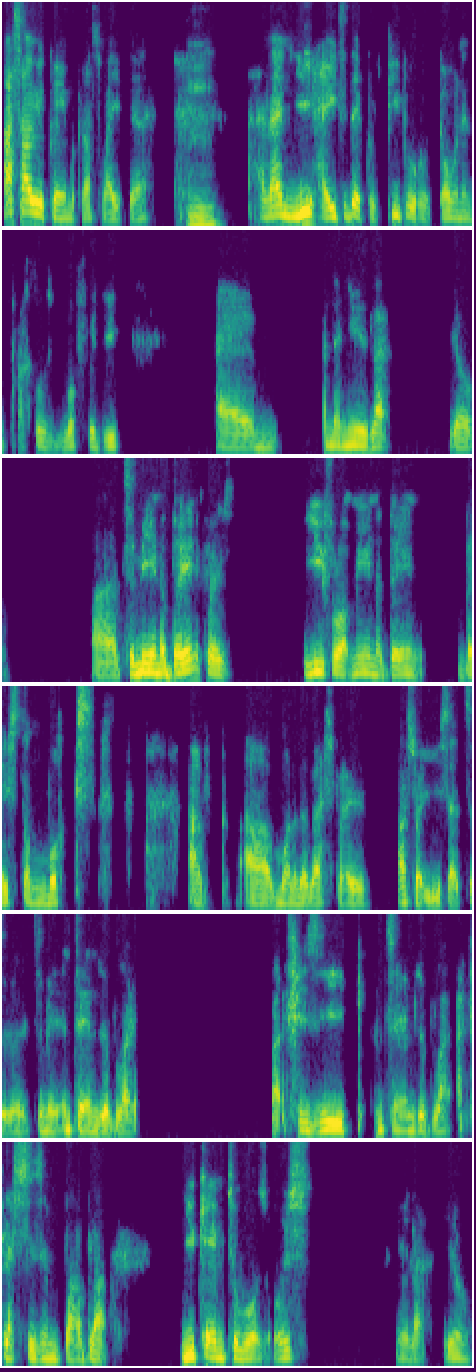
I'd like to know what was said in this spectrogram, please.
That's how you came across, right? Yeah. Mm and then you hated it because people were going in tackles rough with you. Um, and then you was like, yo, uh, to me and doing because you thought me and doing based on looks, I've I'm one of the best players. That's what you said to to me in terms of like like physique, in terms of like athleticism, blah blah. You came towards us. You're like, yo,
